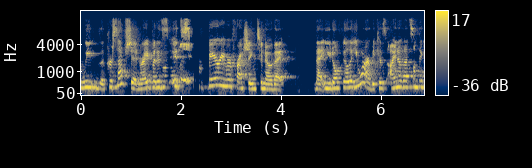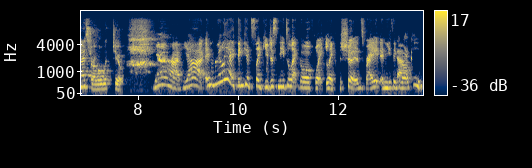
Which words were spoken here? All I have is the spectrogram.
we the perception, right? But it's it's very refreshing to know that that you don't feel that you are because I know that's something I struggle with too. Yeah, yeah. And really I think it's like you just need to let go of what like the shoulds, right? And you think yeah. about okay,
